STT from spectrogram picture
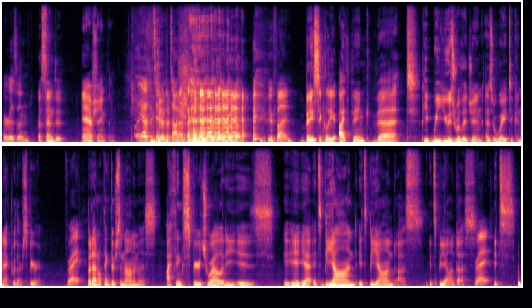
Arisen. Ascended. Eh, same thing. Well, yeah, potato, potato. Potato, potato. You're fine. Basically, I think that pe- we use religion as a way to connect with our spirit. Right. but I don't think they're synonymous. I think spirituality is, i i yeah, it's beyond. It's beyond us. It's beyond us. Right. It's, yeah.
